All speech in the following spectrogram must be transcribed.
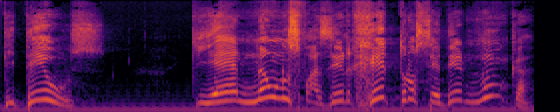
de Deus, que é não nos fazer retroceder nunca,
